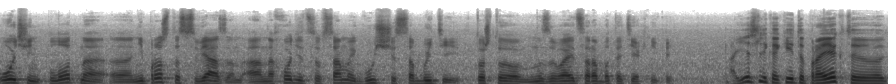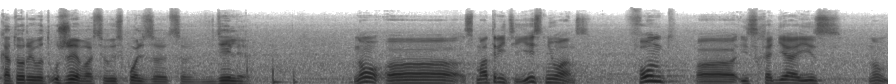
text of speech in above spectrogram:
очень плотно э, не просто связан, а находится в самой гуще событий, то, что называется робототехникой. А есть ли какие-то проекты, которые вот уже вовсю используются в деле? Ну, э, смотрите, есть нюанс. Фонд, э, исходя из ну,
